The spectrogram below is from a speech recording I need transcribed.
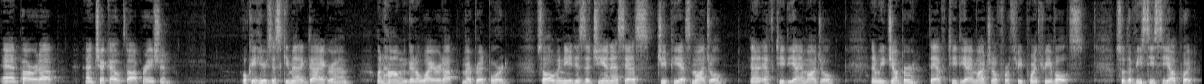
and power it up and check out the operation. Okay, here's a schematic diagram on how I'm going to wire it up my breadboard. So all we need is a GNSS GPS module and an FTDI module, and we jumper the FTDI module for 3.3 volts. So the VCC output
